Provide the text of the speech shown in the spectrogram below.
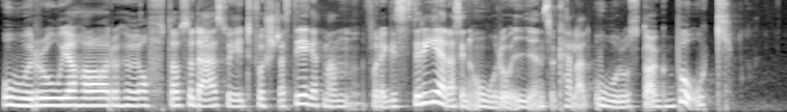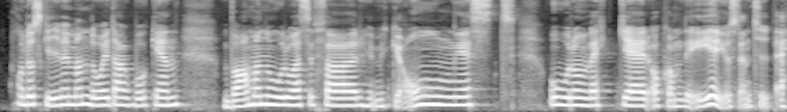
oro jag har och hur ofta och sådär så är ett första steg att man får registrera sin oro i en så kallad orosdagbok. Och då skriver man då i dagboken vad man oroar sig för, hur mycket ångest oron väcker och om det är just en typ 1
